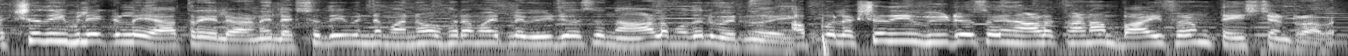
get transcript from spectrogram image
ലക്ഷദ്വീപിലേക്കുള്ള യാത്രയിലാണ്. ലക്ഷദ്വീപിന്റെ മനോഹരമായിട്ടുള്ള വീഡിയോസ് നാളെ മുതൽ വരുന്നതായി അപ്പോൾ ലക്ഷദ്വീപ് വീഡിയോസ് നാളെ കാണാം. Bye from taste and travel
